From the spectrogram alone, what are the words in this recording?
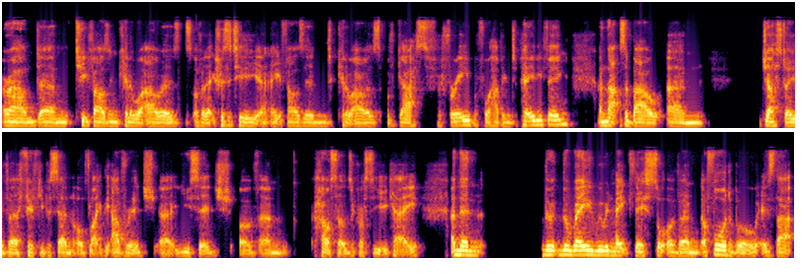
around um, 2000 kilowatt hours of electricity and 8000 kilowatt hours of gas for free before having to pay anything. And that's about um, just over 50% of like the average uh, usage of um, households across the uk and then the, the way we would make this sort of um, affordable is that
